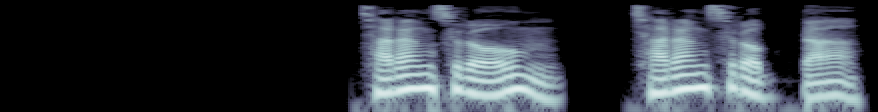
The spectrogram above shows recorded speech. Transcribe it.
자랑스러움, 자랑스럽다.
